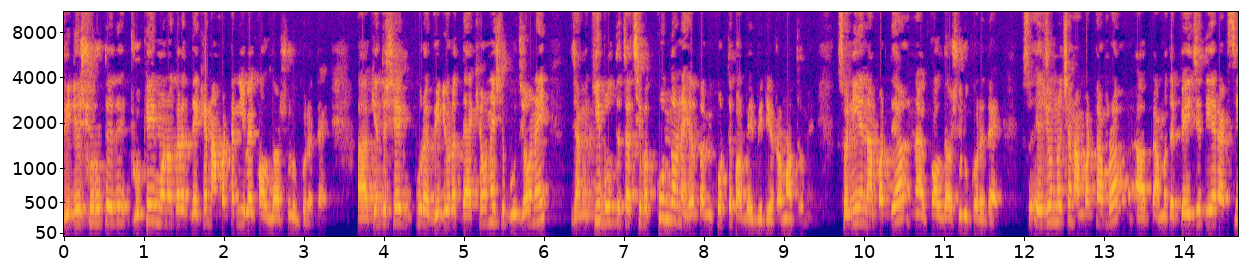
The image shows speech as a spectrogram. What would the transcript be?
ভিডিও শুরুতে ঢুকেই মনে করে দেখে নাম্বারটা নিয়ে কল দেওয়া শুরু করে দেয়। কিন্তু সে পুরো ভিডিওটা দেখেও নেই, সে বুঝেও নেই যে আমি কি বলতে চাচ্ছি বা কোন ধরনের হেল্প আমি করতে পারব এই ভিডিওটার মাধ্যমে। সো নিয়ে নাম্বার দেওয়া, না কল দেওয়া শুরু করে দেয়। সো এই জন্য হচ্ছে নাম্বারটা আমরা আমাদের পেজে দিয়ে রাখছি।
